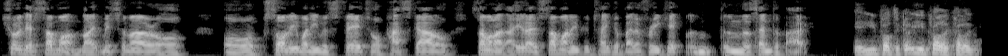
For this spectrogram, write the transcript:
surely there's someone like Mitoma or or Solly when he was fit or Pascal or someone like that. You know, someone who can take a better free kick than, than the centre back. Yeah, you've got to go, you've got to kind of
